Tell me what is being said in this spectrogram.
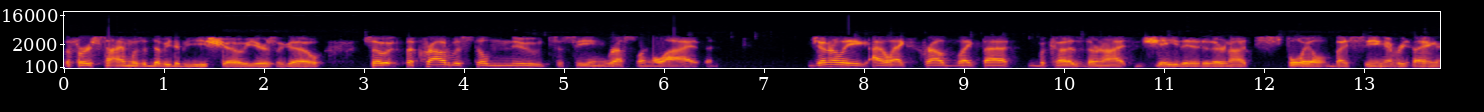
The first time was a WWE show years ago. So the crowd was still new to seeing wrestling live. And generally, I like crowds like that because they're not jaded, they're not spoiled by seeing everything.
